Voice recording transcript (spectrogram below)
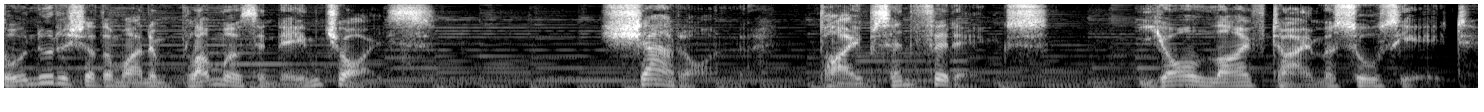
തൊണ്ണൂറ് ശതമാനം പ്ലംബേഴ്സിന്റെയും choice Sharon pipes and fittings. Your lifetime associate.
